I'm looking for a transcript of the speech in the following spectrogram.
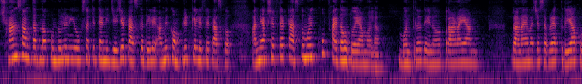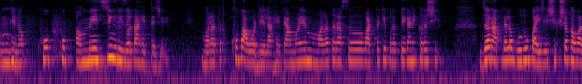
छान सांगतात ना कुंडलिनी योगसाठी त्यांनी जे जे टास्क दिले आम्ही कंप्लीट केले ते टास्क. आणि अक्षर त्या टास्कमुळे खूप फायदा होतो आहे आम्हाला. मंत्र देणं प्राणायाम प्राणायामाच्या सगळ्या क्रिया करून घेणं खूप खूप अमेझिंग रिझल्ट आहेत त्याचे. मला तर खूप आवडलेलं आहे. त्यामुळे मला तर असं वाटतं की प्रत्येकाने खरंच शिक जर आपल्याला गुरु पाहिजे शिक्षक हवा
